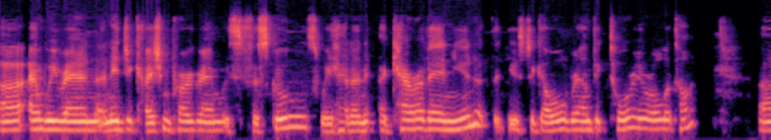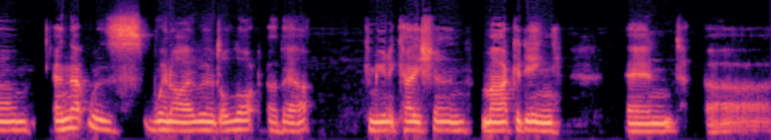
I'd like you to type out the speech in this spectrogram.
Uh, and we ran an education program with, for schools. We had an, a caravan unit that used to go all around Victoria all the time. Um, and that was when I learned a lot about communication, marketing, and uh,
